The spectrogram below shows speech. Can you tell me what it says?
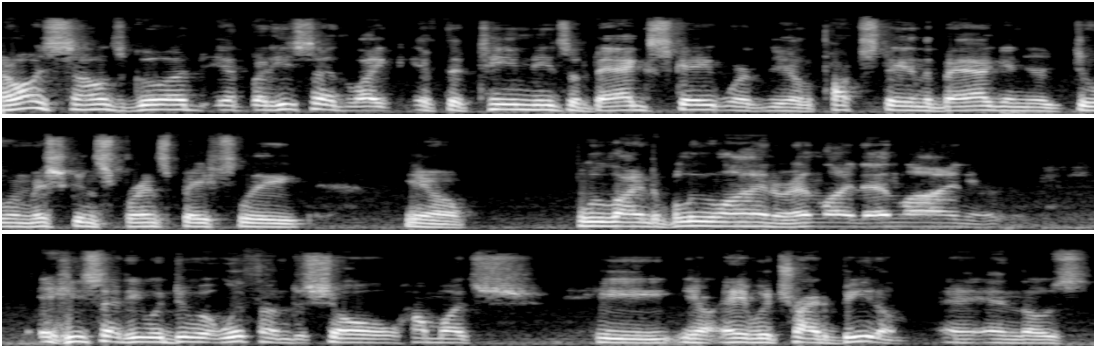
it always sounds good. But he said, like, if the team needs a bag skate where you know the pucks stay in the bag and you're doing Michigan sprints, basically, you know, blue line to blue line or end line to end line, or he said he would do it with them to show how much he, you know, and he would try to beat them in those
